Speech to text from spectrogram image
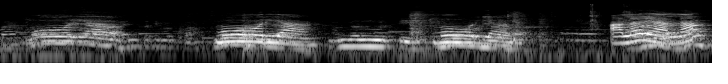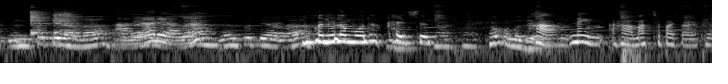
मोरया मोरया मंगलमूर्ती मोरया आला रे आला गणपती आला आला रे आला गणपती आला मनूला मोदक खायचे ठोका मध्ये हा नाही हा मागच्या पाटावर ठेव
